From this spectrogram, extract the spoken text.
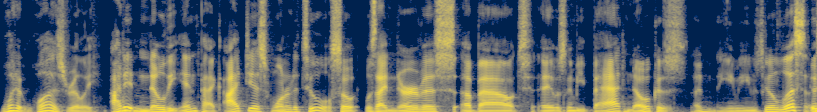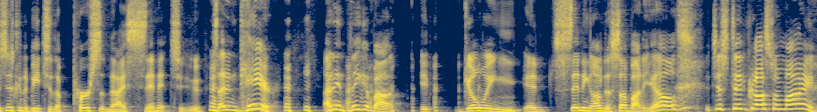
what it was really. I didn't mm-hmm. know the impact. I just wanted a tool. So was I nervous about it was going to be bad? No, because I didn't think he was going to listen. It was just going to be to the person that I sent it to because I didn't care. I didn't think about it going and sending on to somebody else. It just didn't cross my mind.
